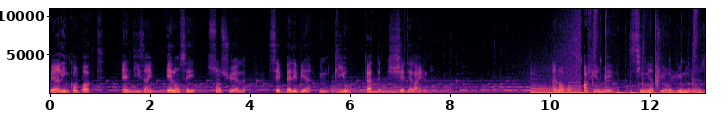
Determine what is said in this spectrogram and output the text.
berline compacte, un design élancé, sensuel, c'est bel et bien une Clio 4 GT Line. Un avant affirmé, signature lumineuse.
